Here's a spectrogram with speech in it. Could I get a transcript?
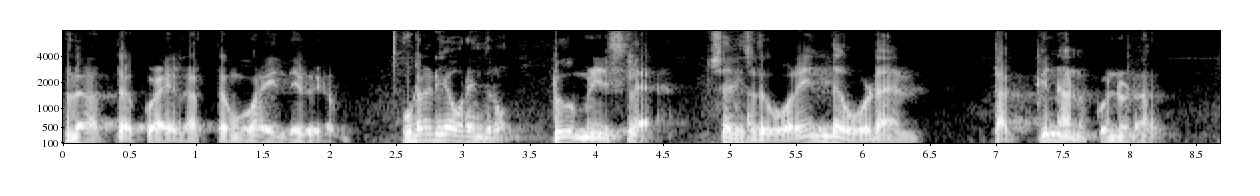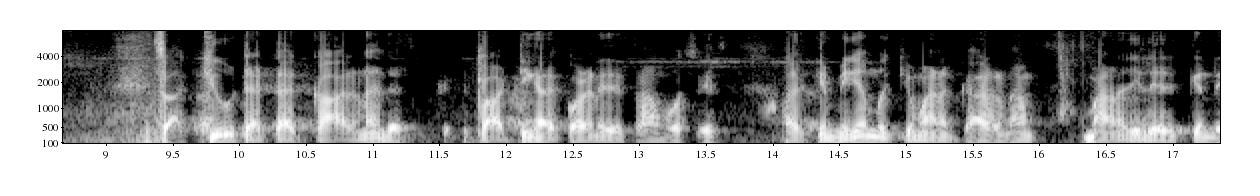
அந்த ரத்த குழாயில் ரத்தம் உறைந்து விடும். உடனடியாக உறைந்துரும். டூ மினிட்ஸில் சரி. அது உறைந்தவுடன் டக்குன்னு அவனை கொண்டுடும் அது ஸோ அக்யூட் அட்டாக் காரணம் இந்த கிளாட்டிங் அதாவது குழந்தை த்ராம்போசிஸ் அதற்கு மிக முக்கியமான காரணம் மனதில் இருக்கின்ற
